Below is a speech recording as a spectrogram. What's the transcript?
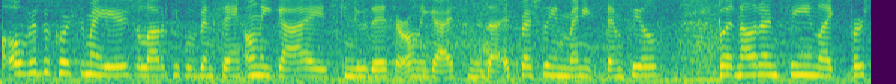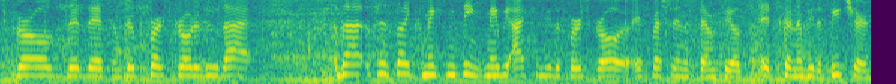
Over the course of my years, a lot of people have been saying only guys can do this or only guys can do that, especially in many STEM fields. But now that I'm seeing like first girls did this and the first girl to do that, that just like makes me think maybe I can be the first girl, especially in the STEM fields. It's gonna be the future,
